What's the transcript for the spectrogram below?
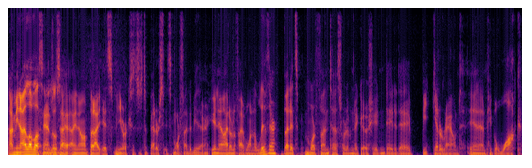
I mean, I love Los I Angeles. New I, I know, but I, it's New York. It's just a better. It's more fun to be there. You know, I don't know if I want to live there, but it's more fun to sort of negotiate and day to day get around and, people walk.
